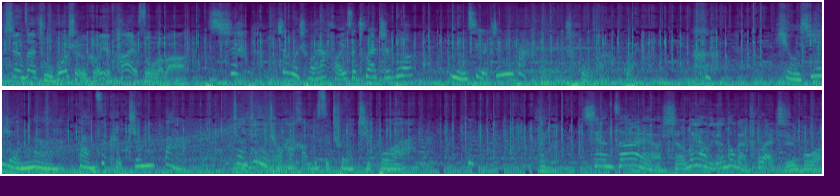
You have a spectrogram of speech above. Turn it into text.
现在主播审核也太松了吧？切。这么丑还好意思出来直播，勇气可真大！丑八怪，哼，有些人呢胆子可真大，长这么丑还好意思出来直播啊！哼，现在呀，什么样的人都敢出来直播。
